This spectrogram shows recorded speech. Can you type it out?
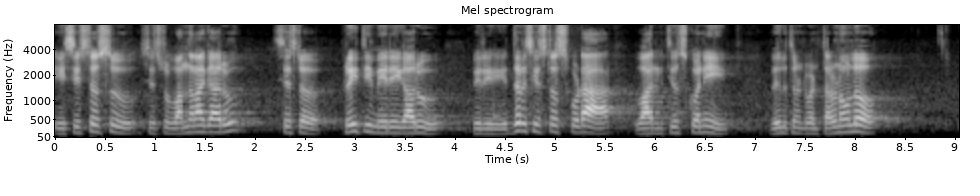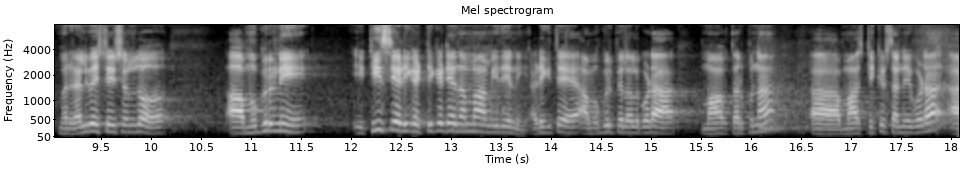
ఈ sisters sister Vandana garu sister Preethi మేరీ గారు వీరి ఇద్దరు సిస్టర్స్ కూడా వారిని తీసుకొని వెళుతున్నటువంటి తరుణంలో మరి రైల్వే స్టేషన్లో ఆ ముగ్గురిని ఈ టీసీ అడిగే టికెట్ ఏదమ్మా మీదేని అని అడిగితే ఆ ముగ్గురు పిల్లలు కూడా మా తరపున మా టికెట్స్ అన్నీ కూడా ఆ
